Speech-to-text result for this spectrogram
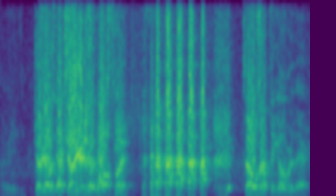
I mean, Joe, Joe, next Joe you, you're Joe, next disqualified. It's There's over. something over there.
